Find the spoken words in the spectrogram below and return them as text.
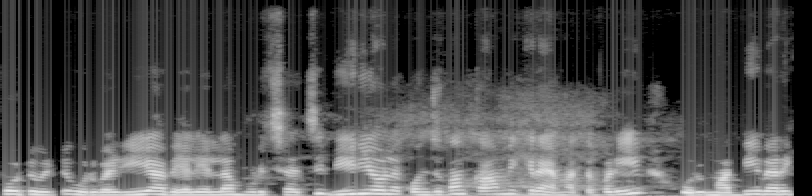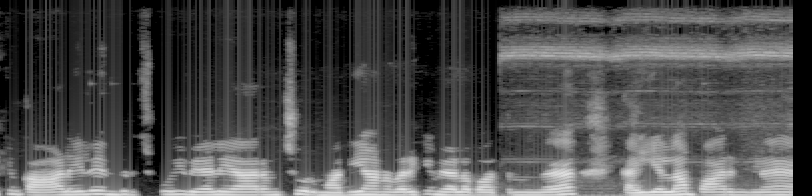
போட்டு விட்டு ஒரு வழியாக வேலையெல்லாம் முடிச்சாச்சு. வீடியோவில் கொஞ்சம் தான் காமிக்கிறேன். மற்றபடி ஒரு மதியம் வரைக்கும் காலையில் எந்திரிச்சு போய் வேலையை ஆரம்பித்து ஒரு மதியானம் வரைக்கும் வேலை பார்த்தோமுங்க கையெல்லாம் பாருங்களேன்.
